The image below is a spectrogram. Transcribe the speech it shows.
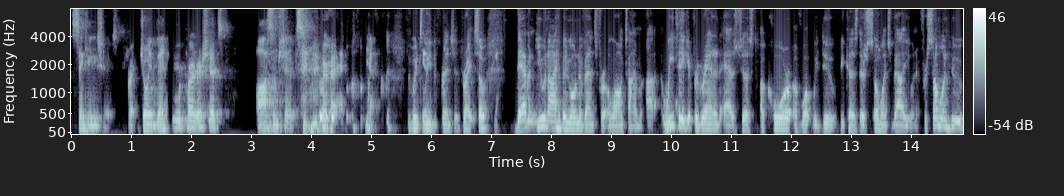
sinking ships. Right. Joint venture partnerships, awesome ships. right? Yeah. Which yeah. lead to friendships, right? So, yeah. Daven, you and I have been going to events for a long time. Uh, we take it for granted as just a core of what we do because there's so much value in it. For someone who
